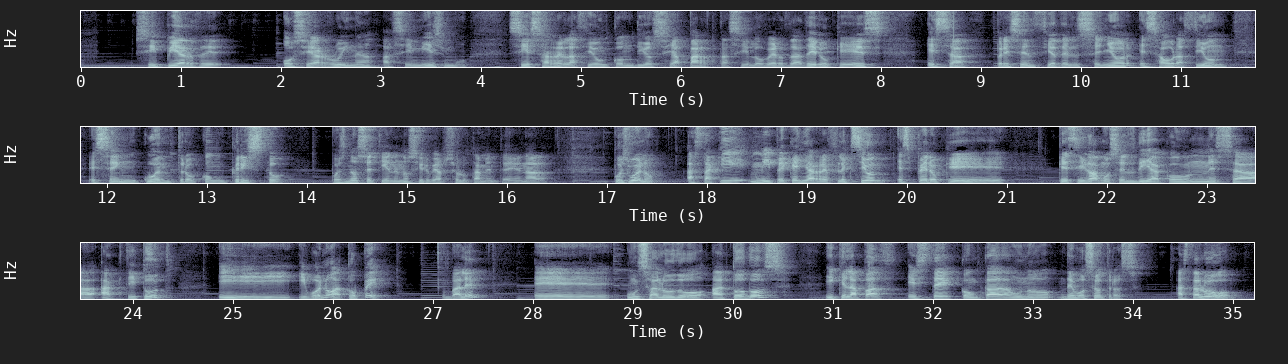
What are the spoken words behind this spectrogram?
si pierde o se arruina a sí mismo? Si esa relación con Dios se aparta, si lo verdadero que es esa presencia del Señor, esa oración, ese encuentro con Cristo, pues no se tiene, no sirve absolutamente de nada. Pues bueno, hasta aquí mi pequeña reflexión. Espero que, que sigamos el día con esa actitud y, bueno, a tope, ¿vale? Eh, un saludo a todos y que la paz esté con cada uno de vosotros. Hasta luego.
